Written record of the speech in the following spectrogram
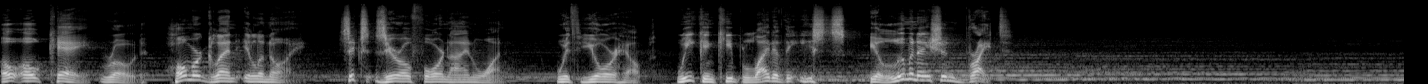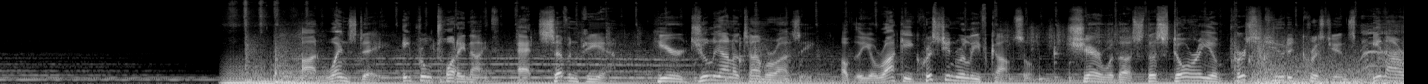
O O K Road, Homer Glen, Illinois 60491. With your help, we can keep Light of the East's illumination bright. Wednesday, April 29th at 7 p.m. Hear Juliana Taimoorazy of the Iraqi Christian Relief Council share with us the story of persecuted Christians in our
